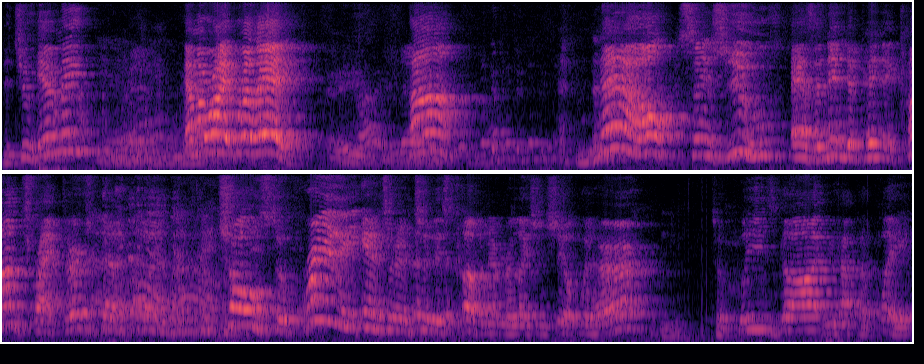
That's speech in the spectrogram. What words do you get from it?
Did you hear me? Am I right, Brother Eddie? Huh? Now, since you, as an independent contractor, chose to freely enter into this covenant relationship with her, to please God, you have to play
